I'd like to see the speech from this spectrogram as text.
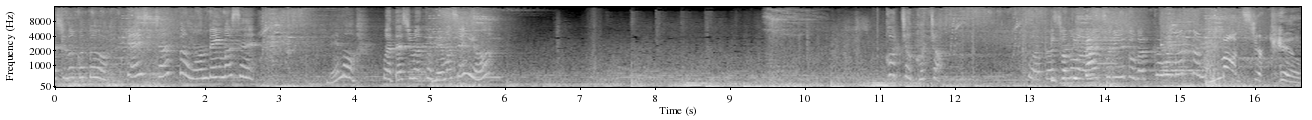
私のことを天使ちゃんと呼んでいます。でも私は飛べませんよ。こっちゃこっちゃ私のアスリートが加わったの。Monster kill!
